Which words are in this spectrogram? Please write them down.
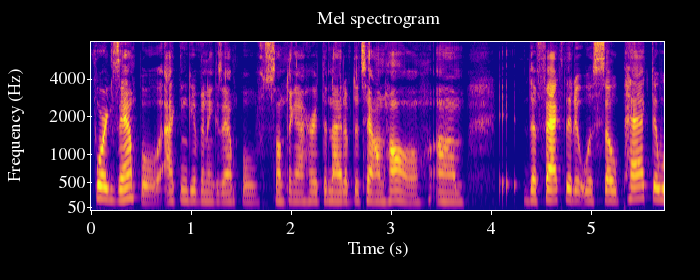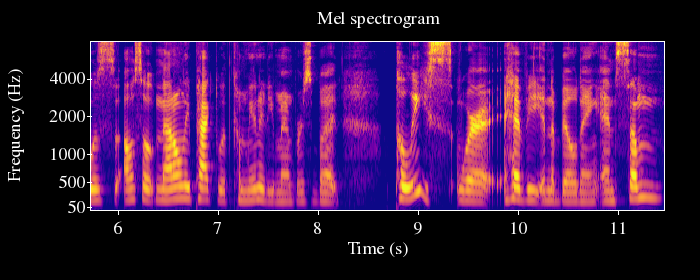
for example, I can give an example of something I heard the night of the town hall. Um, the fact that it was so packed, it was also not only packed with community members, but police were heavy in the building, and some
